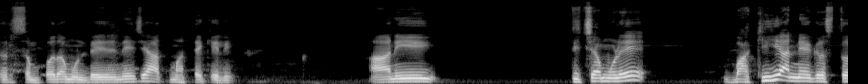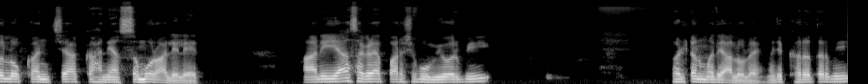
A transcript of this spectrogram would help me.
तर संपदा मुंडेने जे आत्महत्या केली आणि तिच्यामुळे बाकीही अन्यायग्रस्त लोकांच्या कहाण्या समोर आलेल्या आहेत. आणि या सगळ्या पार्श्वभूमीवर मी फलटणमध्ये आलेलो आहे. म्हणजे खरं तर मी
